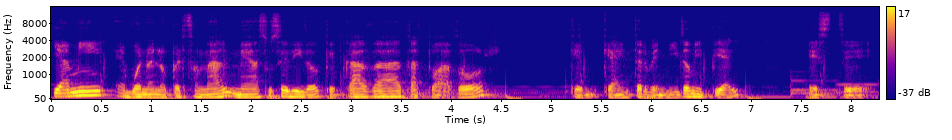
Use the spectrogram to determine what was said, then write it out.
Y a mí, eh, bueno, en lo personal me ha sucedido que cada tatuador que ha intervenido mi piel, este,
